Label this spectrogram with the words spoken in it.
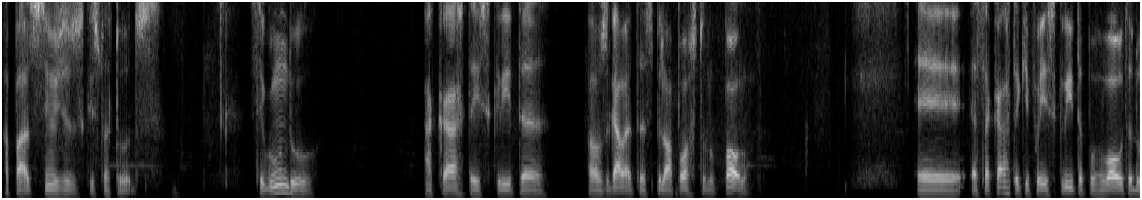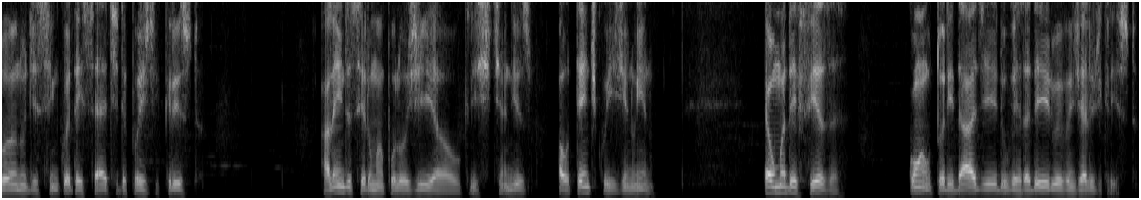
A paz do Senhor Jesus Cristo a todos. Segundo a carta escrita aos Gálatas pelo apóstolo Paulo, é, essa carta que foi escrita por volta do ano de 57 depois de Cristo, além de ser uma apologia ao cristianismo autêntico e genuíno, é uma defesa com a autoridade do verdadeiro evangelho de Cristo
